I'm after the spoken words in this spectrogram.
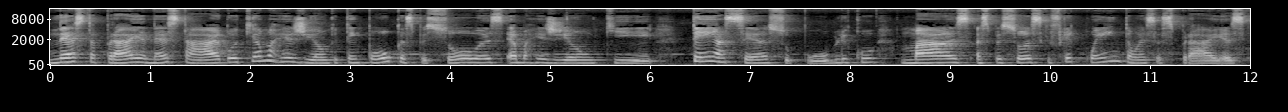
nesta praia, nesta água, que é uma região que tem poucas pessoas, é uma região que tem acesso público, mas as pessoas que frequentam essas praias,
